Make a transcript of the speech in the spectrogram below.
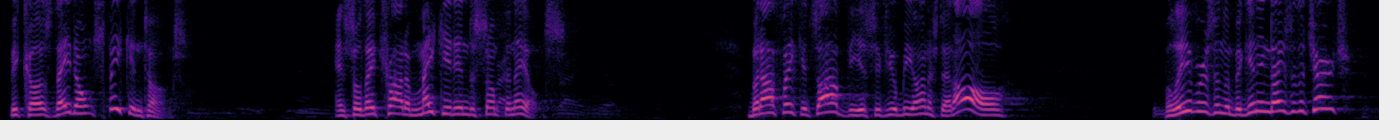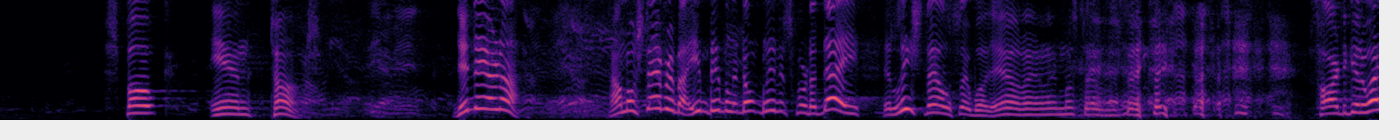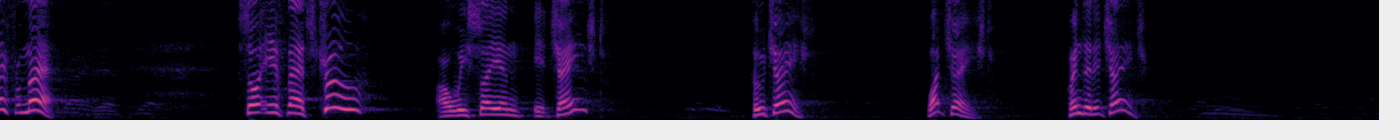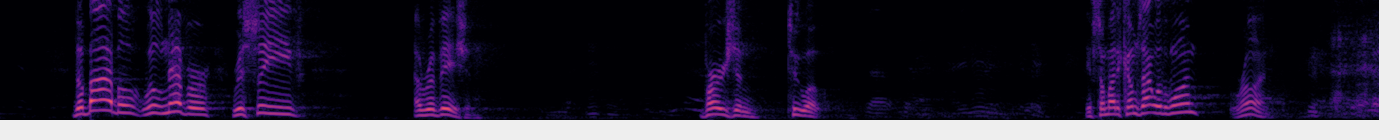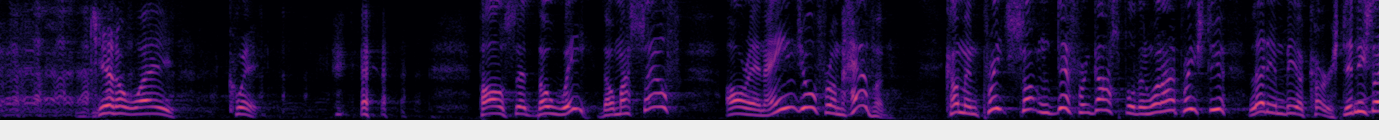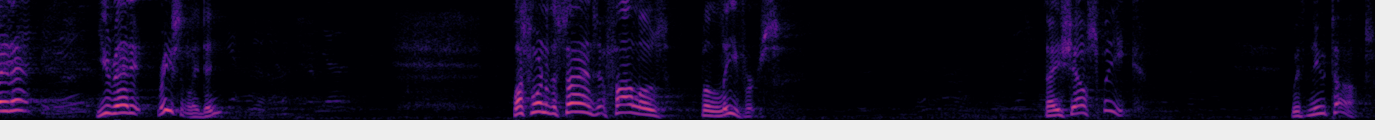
because they don't speak in tongues. And so they try to make it into something else. But I think it's obvious, if you'll be honest at all, the believers in the beginning days of the church spoke in tongues. Did they or not? Almost everybody, even people that don't believe it's for today, at least they'll say, well, yeah, they must have. it's hard to get away from that. So if that's true, are we saying it changed? Who changed? What changed? When did it change? The Bible will never receive a revision. Version 2.0. If somebody comes out with one, run. Get away quick. Paul said, though we, though myself, are an angel from heaven, come and preach something different gospel than what I preached to you, let him be accursed. Didn't he say that? You read it recently, didn't you? What's one of the signs that follows believers? they shall speak with new tongues.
